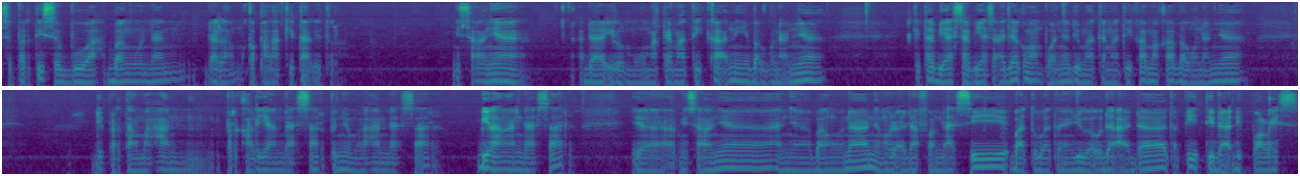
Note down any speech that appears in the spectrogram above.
Seperti sebuah bangunan dalam kepala kita gitu loh. Misalnya ada ilmu matematika nih bangunannya kita biasa-biasa aja kemampuannya di matematika maka bangunannya di pertambahan perkalian dasar penjumlahan dasar bilangan dasar. Ya misalnya hanya bangunan yang udah ada fondasi batu-batunya juga udah ada tapi tidak dipoles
